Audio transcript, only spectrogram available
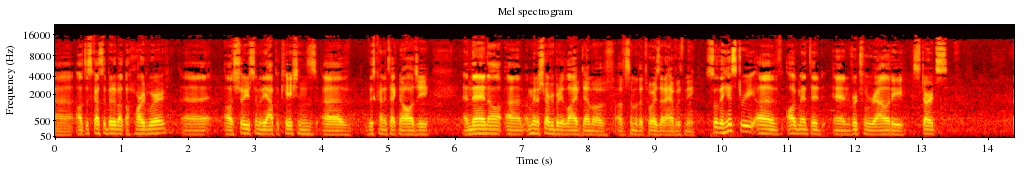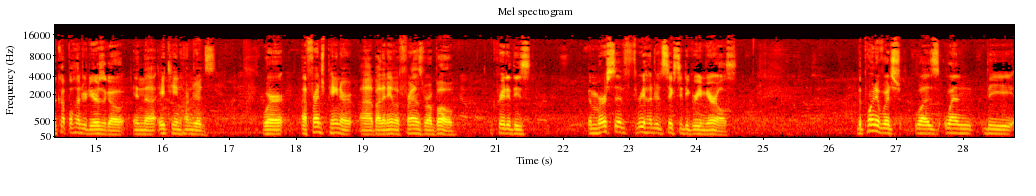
Uh, I'll discuss a bit about the hardware. Uh, I'll show you some of the applications of this kind of technology. And then um, I'm going to show everybody a live demo of, of some of the toys that I have with me. So, the history of augmented and virtual reality starts a couple hundred years ago in the 1800s, where a French painter uh, by the name of Franz Roubaud created these immersive 360 degree murals the point of which was when the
